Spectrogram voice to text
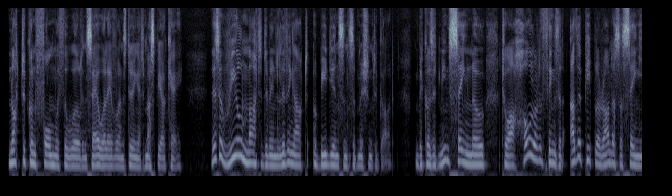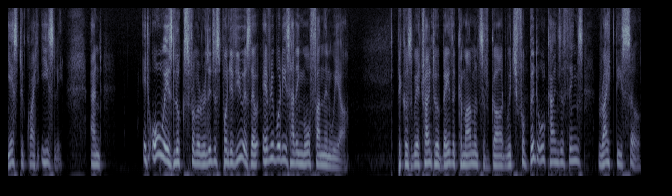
not to conform with the world and say, oh, well, everyone's doing it, it must be okay. There's a real martyrdom in living out obedience and submission to God because it means saying no to a whole lot of things that other people around us are saying yes to quite easily. And it always looks from a religious point of view as though everybody's having more fun than we are because we're trying to obey the commandments of God, which forbid all kinds of things, rightly so.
